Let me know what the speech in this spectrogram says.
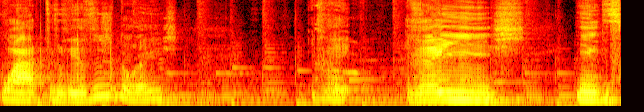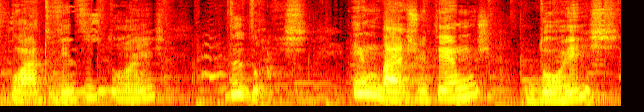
4 vezes 2, raiz índice 4 vezes 2 de 2. Embaixo temos 2,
